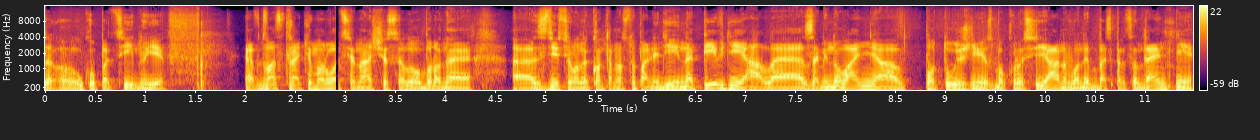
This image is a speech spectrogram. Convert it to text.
е, окупаційної. е, В 23-му році наші сили оборони здійснювали контрнаступальні дії на півдні, але замінування потужні з боку росіян, вони безпрецедентні,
